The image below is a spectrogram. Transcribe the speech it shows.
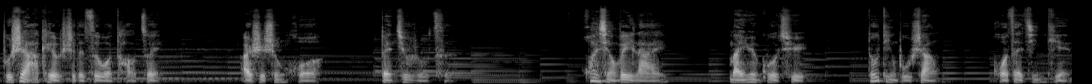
不是阿 Q 式的自我陶醉，而是生活本就如此。幻想未来，埋怨过去，都顶不上活在今天。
